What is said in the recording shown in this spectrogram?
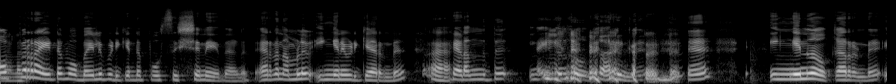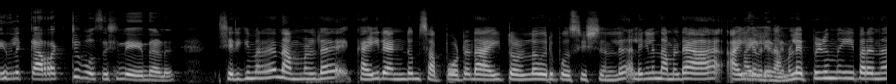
പ്രോപ്പർ ആയിട്ട് മൊബൈൽ പിടിക്കേണ്ട പൊസിഷൻ ഏതാണ്? കാരണം നമ്മൾ ഇങ്ങനെ പിടിക്കാറുണ്ട്. കിടന്നിട്ട് ഇങ്ങനെ നോക്കാറുണ്ട്. ഇങ്ങനെ നോക്കാറുണ്ട്. ഇതിൽ കറക്റ്റ് പൊസിഷൻ ഏതാണ്? ശരിക്കും പറഞ്ഞാൽ നമ്മളുടെ കൈ രണ്ടും സപ്പോർട്ടഡ് ആയിട്ടുള്ള ഒരു പൊസിഷനിൽ അല്ലെങ്കിൽ നമ്മുടെ ആ ഐ ലെവൽ നമ്മൾ എപ്പോഴും ഈ പറയുന്ന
